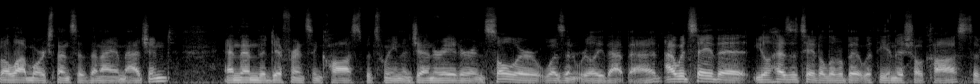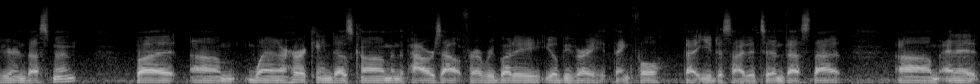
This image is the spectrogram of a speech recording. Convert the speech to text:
a lot more expensive than I imagined and then the difference in cost between a generator and solar wasn't really that bad. I would say that you'll hesitate a little bit with the initial cost of your investment, but um, when a hurricane does come and the power's out for everybody, you'll be very thankful that you decided to invest that. Um, and it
